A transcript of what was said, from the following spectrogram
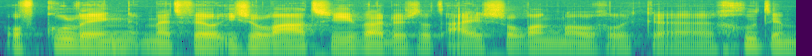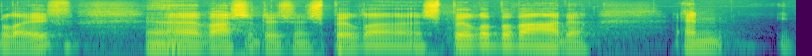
of koeling met veel isolatie, waar dus dat ijs zo lang mogelijk goed in bleef. Ja. Waar ze dus hun spullen, spullen bewaarden. En ik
